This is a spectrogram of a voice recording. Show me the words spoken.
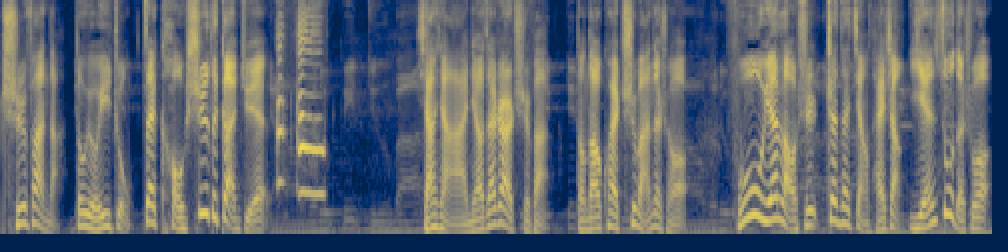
吃饭呢都有一种在考试的感觉。想想啊，你要在这儿吃饭，等到快吃完的时候，服务员老师站在讲台上严肃地说：“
